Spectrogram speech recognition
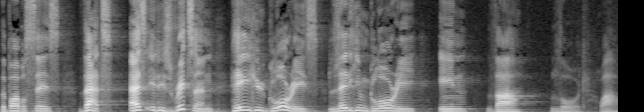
the Bible says that as it is written, he who glories, let him glory in the Lord. Wow.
